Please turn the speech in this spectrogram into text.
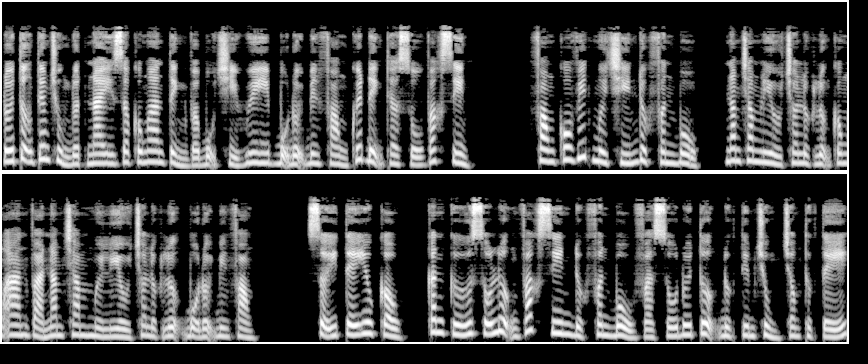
đối tượng tiêm chủng đợt này do công an tỉnh và bộ chỉ huy bộ đội biên phòng quyết định theo số vaccine. Phòng COVID-19 được phân bổ 500 liều cho lực lượng công an và 510 liều cho lực lượng bộ đội biên phòng. Sở Y tế yêu cầu căn cứ số lượng vaccine được phân bổ và số đối tượng được tiêm chủng trong thực tế.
